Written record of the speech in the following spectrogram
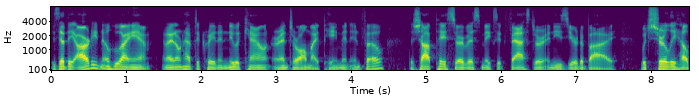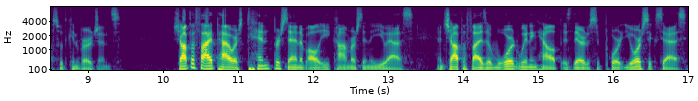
is that they already know who I am, and I don't have to create a new account or enter all my payment info. The Shop Pay service makes it faster and easier to buy, which surely helps with conversions. Shopify powers 10% of all e commerce in the US, and Shopify's award winning help is there to support your success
